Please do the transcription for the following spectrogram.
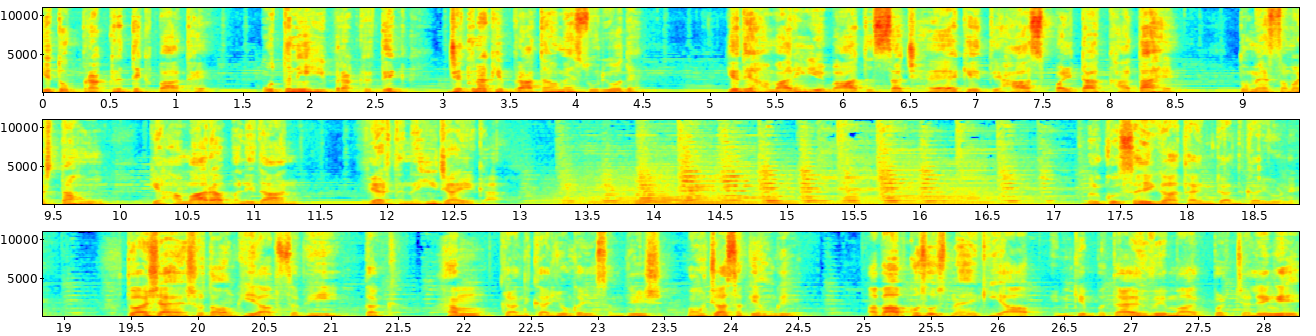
ये तो प्राकृतिक बात है, उतनी ही प्राकृतिक जितना कि प्रातः में सूर्योदय। यदि हमारी ये बात सच है कि इतिहास पलटा खाता है तो मैं समझता हूँ कि हमारा बलिदान व्यर्थ नहीं जाएगा। बिल्कुल सही कहा था इन क्रांतिकारियों ने। तो आशा है श्रोताओं की आप सभी तक हम क्रांतिकारियों का यह संदेश पहुँचा सके होंगे। अब आपको सोचना है कि आप इनके बताए हुए मार्ग पर चलेंगे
